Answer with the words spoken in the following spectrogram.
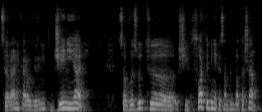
țărani care au devenit geniali. S-au văzut uh, și foarte bine că s-a întâmplat așa.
